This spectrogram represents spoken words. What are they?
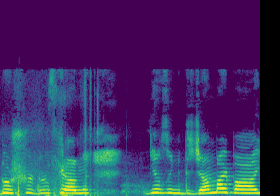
görüşürüz. Yani yazın gideceğim. Bay bay.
